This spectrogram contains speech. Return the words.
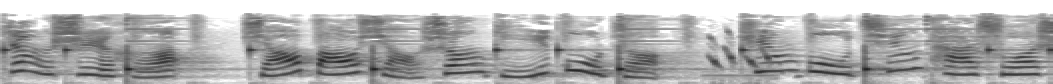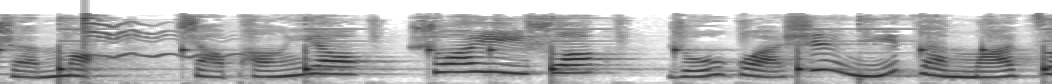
正适合。小宝小声嘀咕着，听不清他说什么。小朋友说一说，如果是你怎么做？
